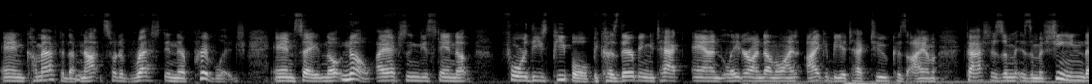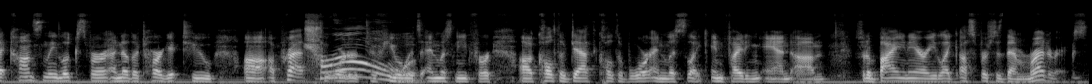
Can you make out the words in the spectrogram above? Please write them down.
and come after them, not sort of rest in their privilege and say, no, no, I actually need to stand up for these people because they're being attacked and later on down the line I could be attacked too because I am fascism is a machine that constantly looks for another target to uh, oppress True. in order to fuel its endless need for uh, cult of death, cult of war, endless like infighting and um, sort of binary like us versus them rhetorics.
